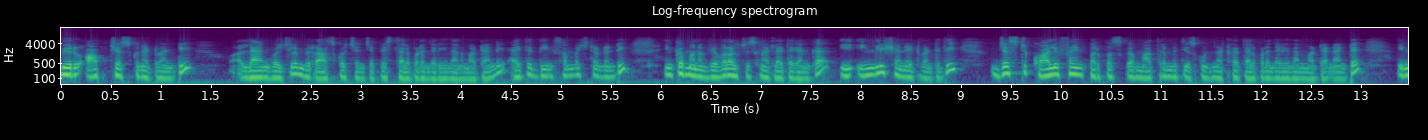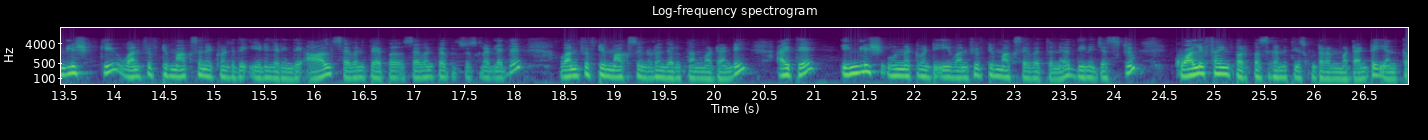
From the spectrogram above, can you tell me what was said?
మీరు ఆప్ట్ చేసుకున్నటువంటి లాంగ్వేజ్లో మీరు రాసుకోవచ్చు అని చెప్పేసి తెలపడం జరిగింది అనమాట అండి. అయితే దీనికి సంబంధించినటువంటి ఇంకా మనం వివరాలు చూసుకున్నట్లయితే కనుక ఈ ఇంగ్లీష్ అనేటువంటిది జస్ట్ క్వాలిఫైయింగ్ పర్పస్గా మాత్రమే తీసుకుంటున్నట్టుగా తెలపడం జరిగింది అనమాట అంటే ఇంగ్లీష్కి వన్ ఫిఫ్టీ మార్క్స్ అనేటువంటిది ఇవ్వడం జరిగింది. All seven paper seven papers చూసుకున్నట్లయితే వన్ ఫిఫ్టీ మార్క్స్ ఉండడం జరుగుతుంది అనమాట అండి. అయితే ఇంగ్లీష్ ఉన్నటువంటి ఈ వన్ ఫిఫ్టీ మార్క్స్ ఏవైతే ఉన్నాయో దీన్ని జస్ట్ క్వాలిఫైయింగ్ పర్పస్గానే తీసుకుంటారనమాట అంటే ఎంత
